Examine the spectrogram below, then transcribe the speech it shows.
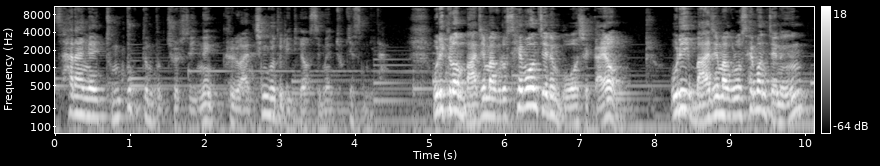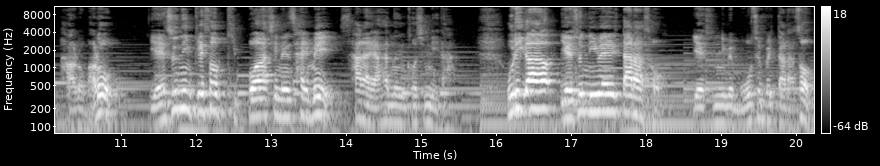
사랑을 듬뿍듬뿍 줄 수 있는 그러한 친구들이 되었으면 좋겠습니다. 우리 그럼 마지막으로 세 번째는 무엇일까요? 우리 마지막으로 세 번째는 바로 바로 예수님께서 기뻐하시는 삶을 살아야 하는 것입니다. 우리가 예수님을 따라서 예수님의 모습을 따라서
